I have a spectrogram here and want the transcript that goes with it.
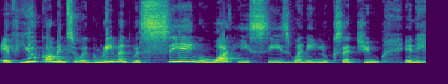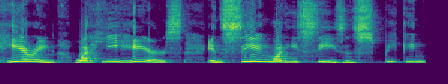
if you come into agreement with seeing what He sees when He looks at you, in hearing what He hears, in seeing what He sees, in speaking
